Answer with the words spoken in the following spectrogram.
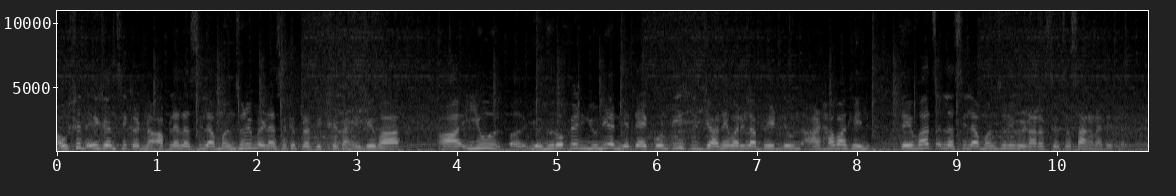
औषध एजन्सीकडनं आपल्या लसीला मंजुरी मिळण्यासाठी प्रतीक्षित आहे. जेव्हा यू युरोपियन युनियन येत्या एकोणतीस जानेवारीला भेट देऊन आढावा घेईल तेव्हाच लसीला मंजुरी मिळणार असल्याचं सांगण्यात येतं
